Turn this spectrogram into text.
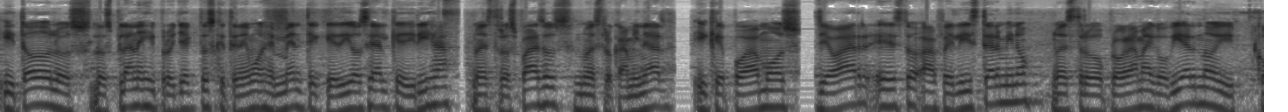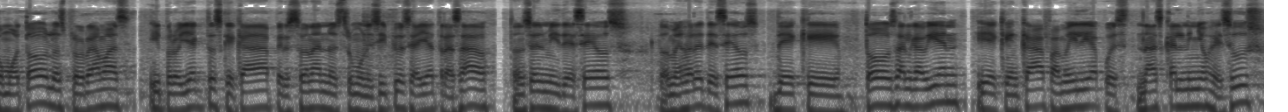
y todos los, los planes y proyectos que tenemos en mente, que Dios sea el que dirija nuestros pasos, nuestro caminar y que podamos llevar esto a feliz término, nuestro programa de gobierno y como todos los programas y proyectos que cada persona en nuestro municipio se haya trazado. Entonces mis deseos, los mejores deseos de que todo salga bien y de que en cada familia pues nazca el niño Jesús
